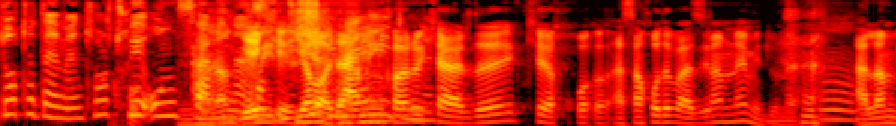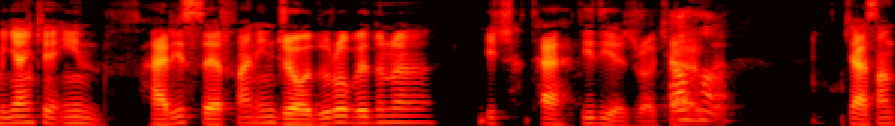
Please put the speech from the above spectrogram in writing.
دو تا دمنتور توی اون خب، صحنه. یه آدم این کارو. کرده که خو- اصلا خود وزیرم نمی‌دونه. الان میگن که این هری صرفا این جادو رو بدون هیچ تهدیدی اجرا کرده. آها. که اصلا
